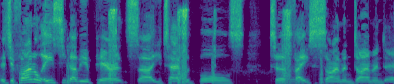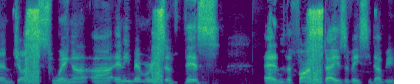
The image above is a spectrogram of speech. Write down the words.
It's your final ECW appearance. Uh, you tag with Balls to face Simon Diamond and Johnny Swinger. Uh, any memories of this and the final days of ECW?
